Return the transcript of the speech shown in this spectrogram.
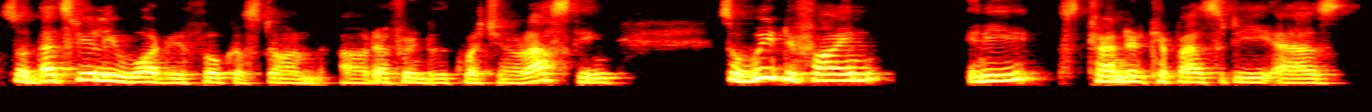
So that's really what we're focused on, uh, referring to the question you're asking. So we define any stranded capacity as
